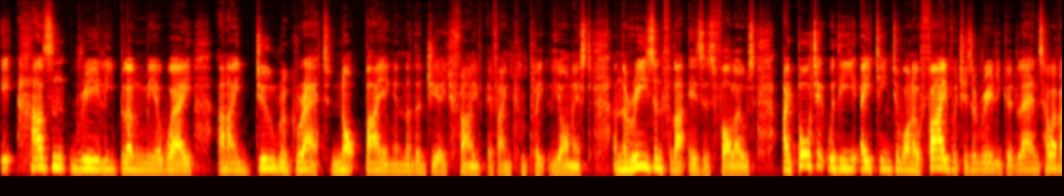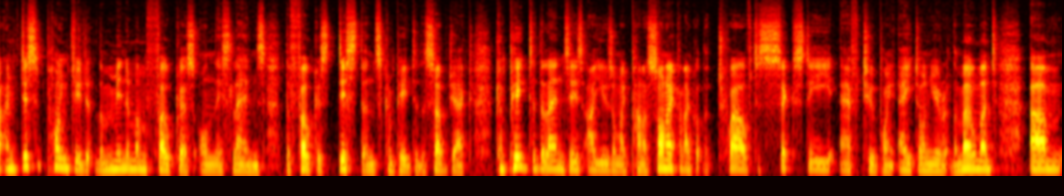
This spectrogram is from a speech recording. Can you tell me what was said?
it hasn't really blown me away and I do regret not buying another GH5 if I'm completely honest. And the reason for that is as follows. I bought it with the 18 to 105 which is a really good lens. However I'm disappointed at the minimum focus on this lens the focus distance compared to the subject. Compared to the lenses I use on my Panasonic and I've got the 12 to 60 f2.8 on here at the moment um,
